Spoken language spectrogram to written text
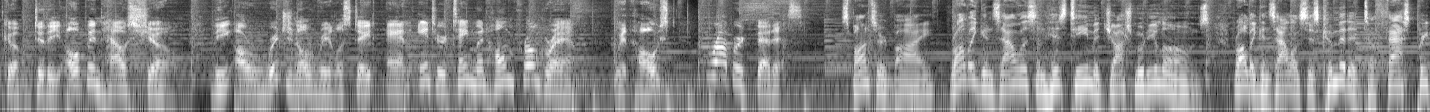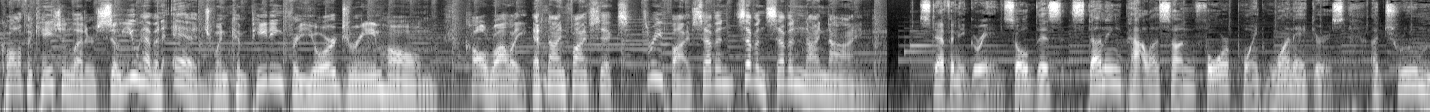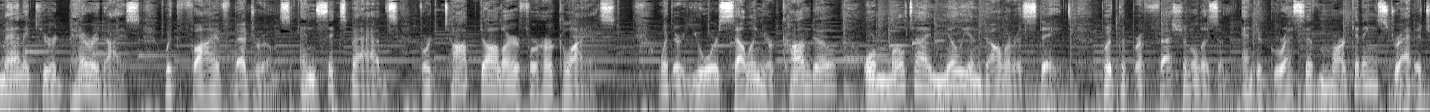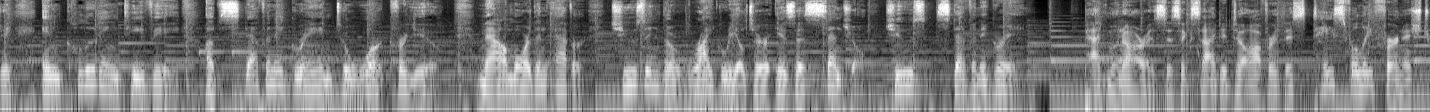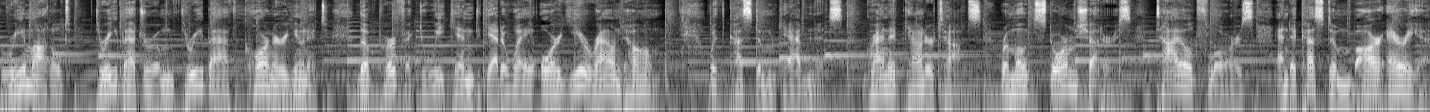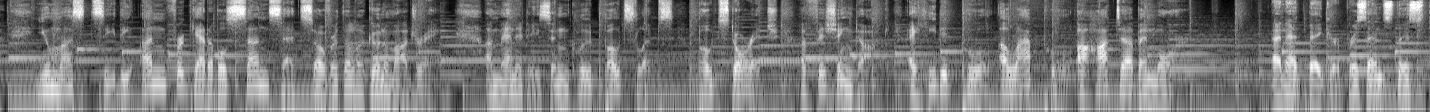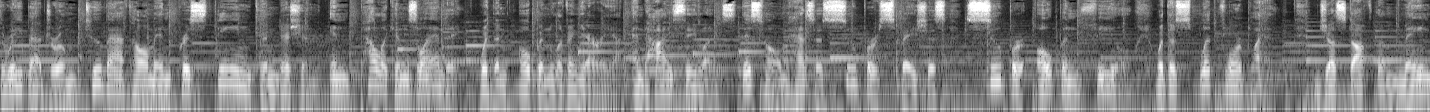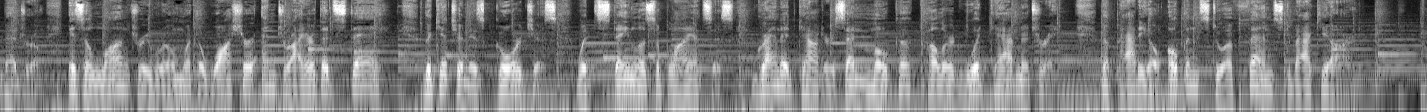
Welcome to the Open House Show, the original real estate and entertainment home program, with host Robert Bettis. Sponsored by Rolly Gonzalez and his team at Josh Moody Loans. Rolly Gonzalez is committed to fast pre qualification letters so you have an edge when competing for your dream home. Call Rolly at 956 357 7799. Stephanie Green sold this stunning palace on 4.1 acres, a true manicured paradise with five bedrooms and six baths for top dollar for her clients. Whether you're selling your condo or multi million dollar estate, put the professionalism and aggressive marketing strategy, including TV, of Stephanie Green to work for you. Now more than ever, choosing the right realtor is essential. Choose Stephanie Green. Pat Munares is excited to offer this tastefully furnished, remodeled, three bedroom, three bath corner unit, the perfect weekend getaway or year round home. With custom cabinets, granite countertops, remote storm shutters, tiled floors, and a custom bar area, you must see the unforgettable sunsets over the Laguna Madre. Amenities include boat slips, boat storage, a fishing dock, a heated pool, a lap pool, a hot tub, and more. Annette Baker presents this three bedroom, two bath home in pristine condition in Pelican's Landing. With an open living area and high ceilings, this home has a super spacious, super open feel with a split floor plan. Just off the main bedroom is a laundry room with a washer and dryer that stay. The kitchen is gorgeous with stainless appliances, granite counters, and mocha colored wood cabinetry. The patio opens to a fenced backyard.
